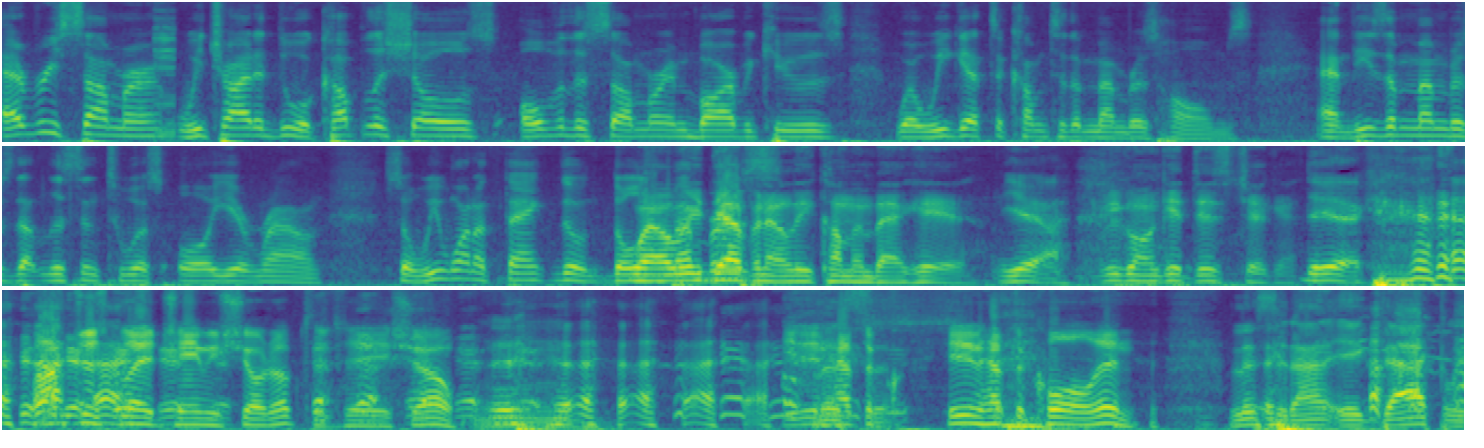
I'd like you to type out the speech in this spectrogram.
Every summer, we try to do a couple of shows over the summer in barbecues where we get to come to the members' homes, and these are members that listen to us all year round. So we want to thank tho- those. well, we members. definitely coming back here. Yeah. We're going to get this chicken. Yeah. I'm just glad Jamie showed up to today's show. he didn't have to. He didn't have to call in. Listen, I, exactly,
